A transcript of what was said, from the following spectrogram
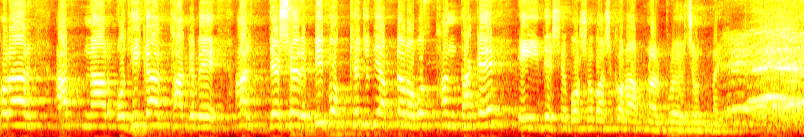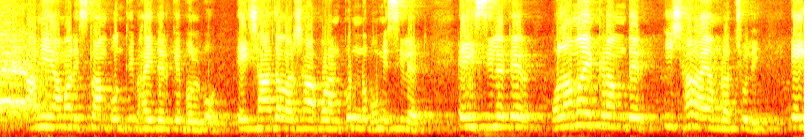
করার আপনার অধিকার থাকবে। আর দেশের বিপক্ষে যদি আপনার অবস্থান থাকে, এই দেশে বসবাস করা আপনার প্রয়োজন নাই। আমি আমার ইসলামপন্থী ভাইদেরকে বলব, এই শাহজালাল শাহপরান পূর্ণভূমি সিলেট, এই সিলেটের ওলামা একরামদের ইশারায় আমরা চলি। এই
